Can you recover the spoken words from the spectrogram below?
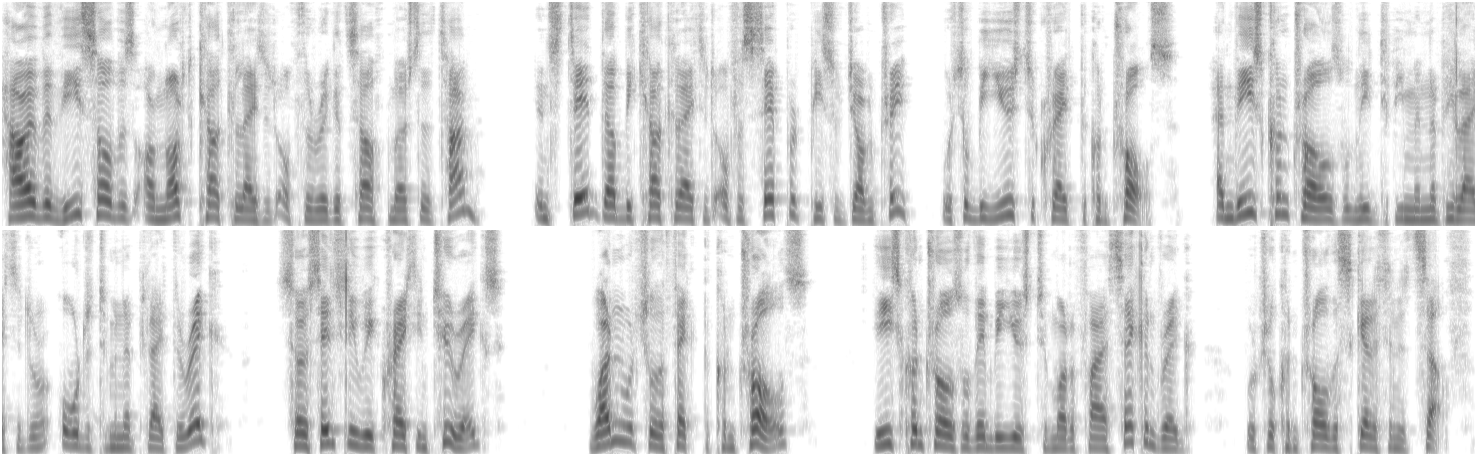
However, these solvers are not calculated off the rig itself most of the time. Instead, they'll be calculated off a separate piece of geometry, which will be used to create the controls. And these controls will need to be manipulated in order to manipulate the rig. So essentially, we're creating two rigs, one which will affect the controls. These controls will then be used to modify a second rig, which will control the skeleton itself.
